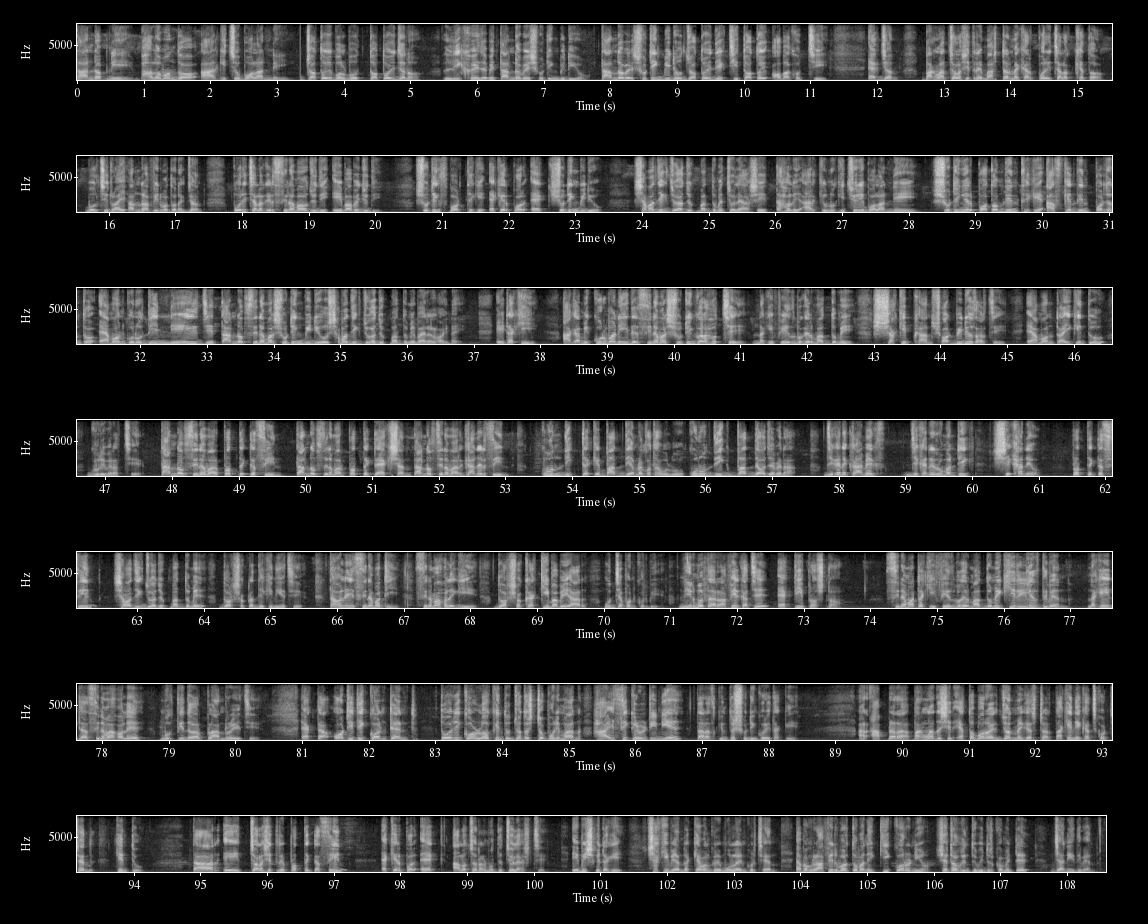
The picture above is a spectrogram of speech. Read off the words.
তাণ্ডব নিয়ে ভালো মন্দ আর কিছু বলার নেই। যতই বলব ততই যেন লিক হয়ে যাবে তাণ্ডবের শুটিং ভিডিও। তাণ্ডবের শুটিং ভিডিও যতই দেখছি ততই অবাক হচ্ছি। একজন বাংলা চলচ্চিত্রে মাস্টার মেকার পরিচালক খ্যাত, বলছি রায়হান রাফির মতন একজন পরিচালকের সিনেমাও যদি এভাবে যদি শুটিং স্পট থেকে একের পর এক শুটিং ভিডিও সামাজিক যোগাযোগ মাধ্যমে চলে আসে, তাহলে আর কোনো কিছুরই বলার নেই। শুটিংয়ের প্রথম দিন থেকে আজকের দিন পর্যন্ত এমন কোনো দিন নেই যে তাণ্ডব সিনেমার শুটিং ভিডিও সামাজিক যোগাযোগ মাধ্যমে ভাইরাল হয় নাই। এটা কি আগামী কুরবানি ঈদের সিনেমার শুটিং করা হচ্ছে নাকি ফেসবুকের মাধ্যমে? শাকিব খান শর্ট ভিডিও ছাড়ছে, এমনটাই কিন্তু ঘুরে বেড়াচ্ছে। তাণ্ডব সিনেমার প্রত্যেকটা সিন, তাণ্ডব সিনেমার প্রত্যেকটা অ্যাকশন, তাণ্ডব সিনেমার গানের সিন, কোন দিকটাকে বাদ দিয়ে আমরা কথা বলব? কোনো দিক বাদ দেওয়া যাবে না। যেখানে ক্লাইম্যাক্স যেখানে রোমান্টিক সেখানেও প্রত্যেকটা সিন সামাজিক যোগাযোগ মাধ্যমে দর্শকরা দেখে নিয়েছে। তাহলে এই সিনেমাটি সিনেমা হলে গিয়ে দর্শকরা কীভাবে আর উদযাপন করবে? নির্মাতা রাফির কাছে একটি প্রশ্ন সিনেমাটা কি ফেসবুকের মাধ্যমে কি রিলিজ দিবেন, নাকি এটা সিনেমা হলে মুক্তি দেওয়ার প্ল্যান রয়েছে? একটা ওটিটি কন্টেন্ট তৈরি করলেও কিন্তু যথেষ্ট পরিমাণ হাই সিকিউরিটি নিয়ে তারা কিন্তু শুটিং করে থাকে। আর আপনারা বাংলাদেশের এত বড় একজন মেগাস্টার তাকে নিয়ে কাজ করছেন, কিন্তু তার এই চলচ্চিত্রের প্রত্যেকটা সিন একের পর এক আলোচনার মধ্যে চলে আসছে। এই বিষয়টাকে সাকিবিয়ানরা কেমন করে মূল্যায়ন করছেন এবং রাফির বর্তমানে কি করণীয় সেটাও কিন্তু ভিডিওর কমেন্টে জানিয়ে দিবেন।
